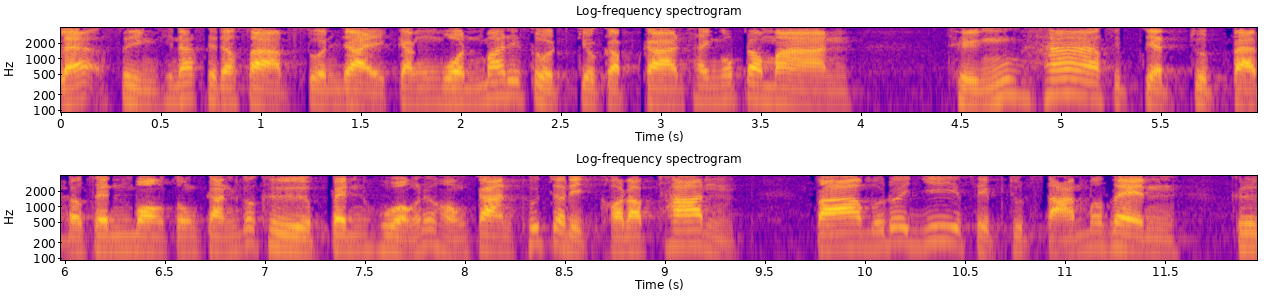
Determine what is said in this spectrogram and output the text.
และสิ่งที่นักเศรษฐศาสตร์ส่วนใหญ่กังวลมากที่สุดเกี่ยวกับการใช้งบประมาณ ถึง 57.8%มองตรงกันก็คือเป็นห่วงเรื่องของการทุจริตคอร์รัปชันตามมาด้วย 20.3%คือ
